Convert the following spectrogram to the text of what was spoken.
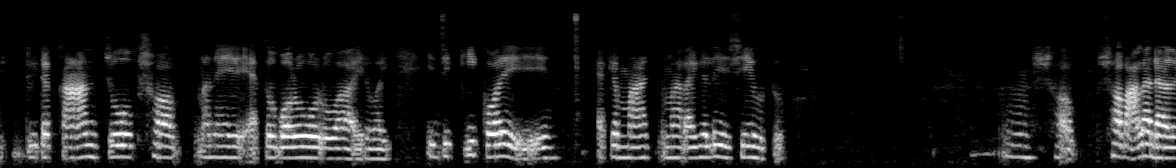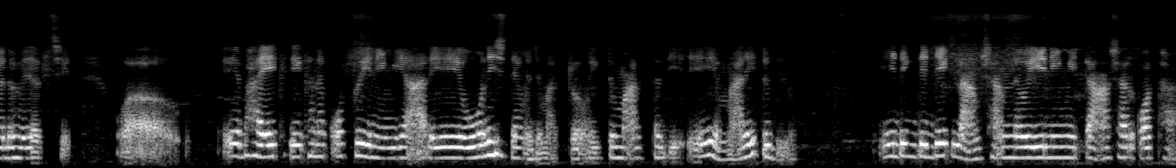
দুইটা কান, চোখ সব মানে এত বড় বড়, ভাই ভাই। এই যে কি করে? একে মারা গেলে সে হতো। সব সব আলাদা আলাদা হয়ে যাচ্ছে। এ ভাই, এখ- এখানে কত এনিমি আরে উনিশ ড্যামেজ মাত্র। একটু মারটা দিয়ে এ মারি তো দিল। এই দিক দিয়ে দেখলাম, সামনে ওই এনিমিটা আসার কথা।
